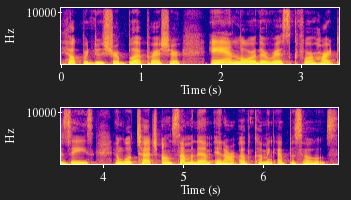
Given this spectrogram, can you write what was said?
help reduce your blood pressure and lower the risk for heart disease, and we'll touch on some of them in our upcoming episodes.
